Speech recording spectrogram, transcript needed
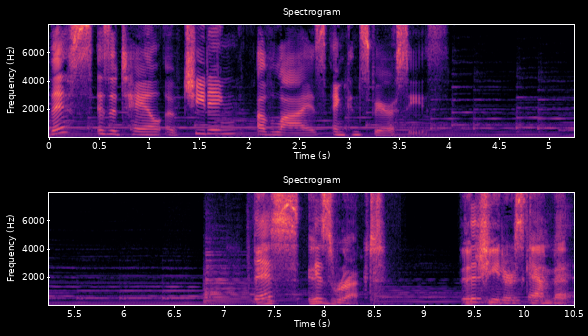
This is a tale of cheating, of lies, and conspiracies. This is Rooked, the Cheater's Gambit.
